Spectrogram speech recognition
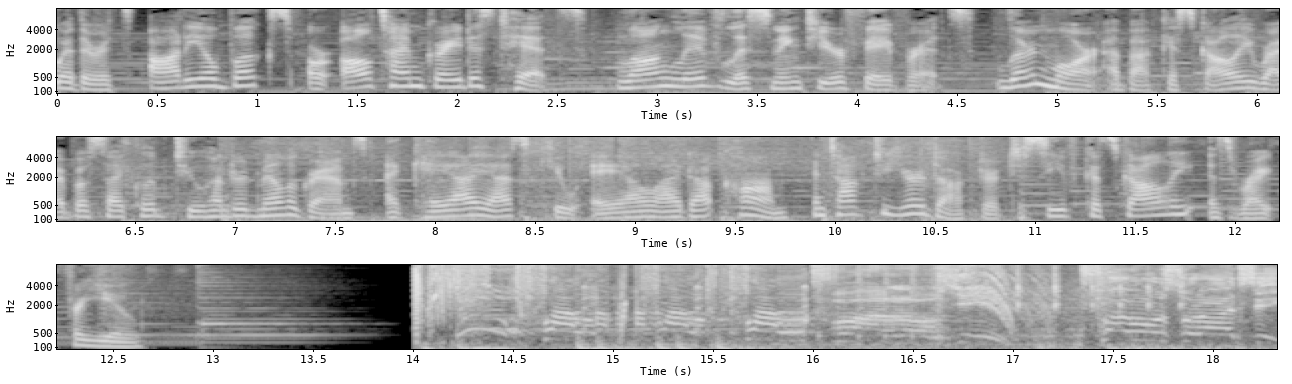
Whether it's audiobooks or all-time greatest hits, long live listening to your favorites. Learn more about Kisqali Ribociclib 200 milligrams at kisqali.com and talk to your doctor to see if Kisqali is right for you. Follow, follow, follow, follow, yeah. Follow us on IG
